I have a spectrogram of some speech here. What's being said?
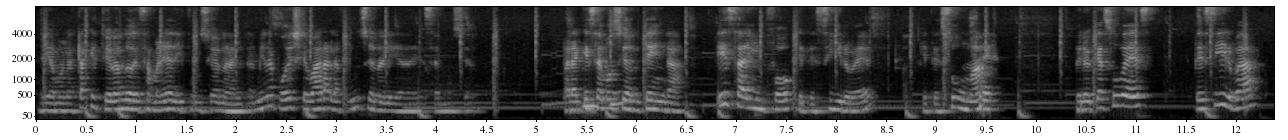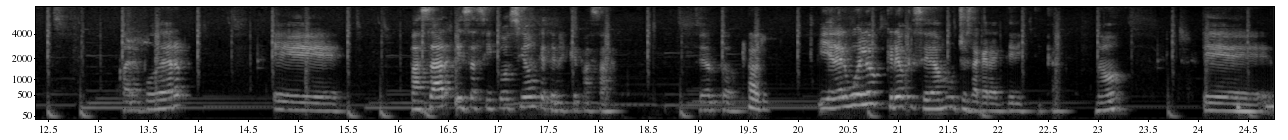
digamos, la estás gestionando de esa manera disfuncional, también la podés llevar a la funcionalidad de esa emoción. Para que esa emoción tenga esa info que te sirve, que te suma, pero que a su vez te sirva para poder eh, pasar esa situación que tenés que pasar. ¿Cierto? Claro. Y en el vuelo creo que se da mucho esa característica, ¿no? Eh,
